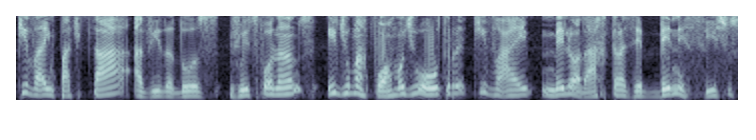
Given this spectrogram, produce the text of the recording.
que vai impactar a vida dos juiz foranos e de uma forma ou de outra que vai melhorar, trazer benefícios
